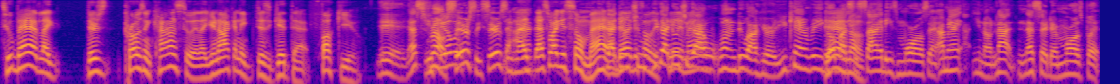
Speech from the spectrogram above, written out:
Too bad. Like, there's pros and cons to it. Like, you're not gonna just get that. Fuck you. Yeah, that's You no, seriously, seriously, I- man. that's why I get so mad. I gotta do what like you, you gotta do what you man. gotta want to do out here. You can't really go Yeah, by no. society's morals, and I mean, I- you know, not necessarily their morals, but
